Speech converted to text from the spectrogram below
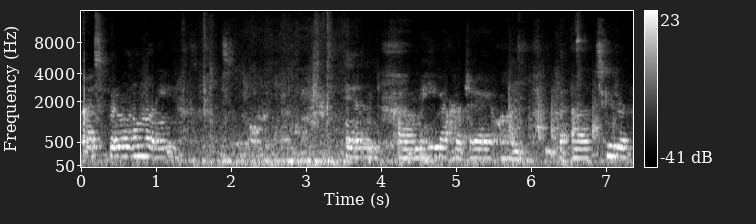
I spent a little money, and um, he got hurt today on the uh, scooter.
